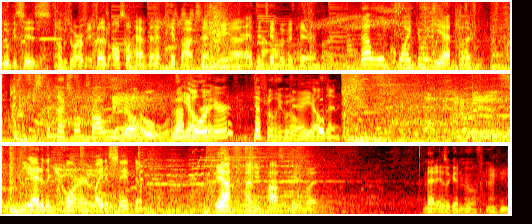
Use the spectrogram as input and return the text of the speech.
Lucas's absorb, it does also have that hitbox at the uh, at the tip of it there, but that won't quite do it yet. But the next one probably will. Oh, that forward air definitely will. Yeah, yelled in. The out of the corner might have saved him. Yeah, I mean possibly, but that is a good move. Mm-hmm.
